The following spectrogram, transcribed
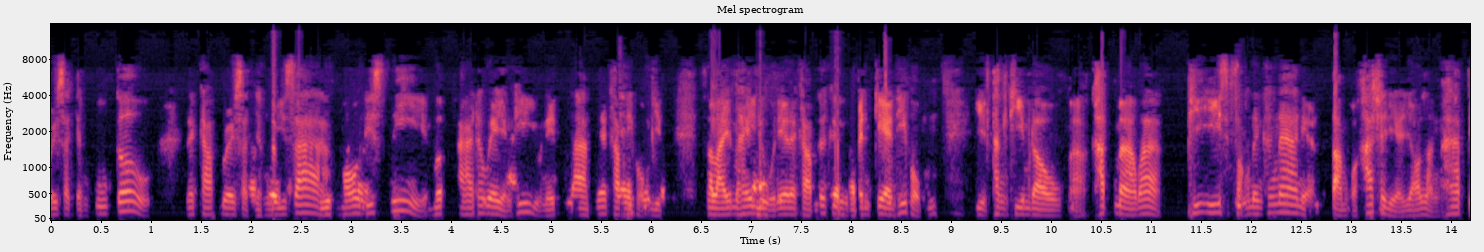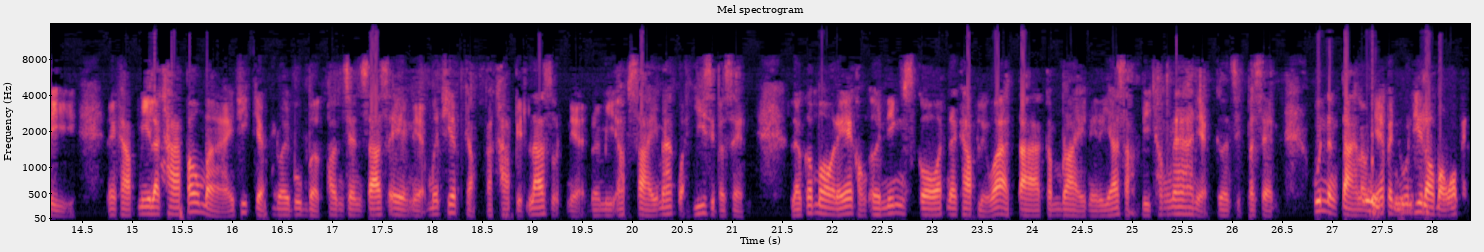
บริษัทอย่าง Google นะครับบริษัทอย่าง Visa Walt Disney Berkshire Hathaway อย่างที่อยู่ในตารางเนี่ยครับที่ผมหยิบสไลด์มาให้ดูเนี่ยนะครับก็คือเป็นเกณฑ์ที่ผมหยิบทางทีมเราอ่าคัดมาว่า PE 12 เดือนข้างหน้าเนี่ยต่ำกว่าค่าเฉลี่ยย้อนหลัง 5 ปีนะครับมีราคาเป้าหมายที่เก็บโดย Bloomberg Consensus เองเนี่ยเมื่อเทียบกับราคาปิดล่าสุดเนี่ยโดยมีอัพไซด์มากกว่า 20%แล้วก็มองในแง่ของ earnings growth นะครับหรือว่าตากำไรในระยะ 3 ปีข้างหน้าเนี่ยเกิน 10%หุ้นต่างๆ เหล่านี้เป็นหุ้นที่เรามองว่าเป็น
